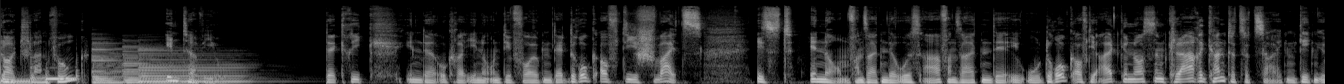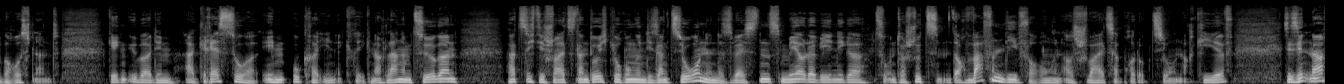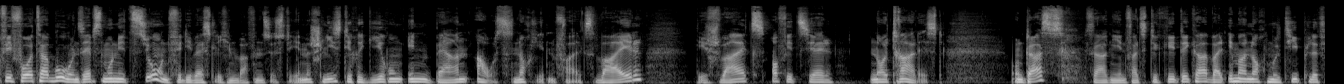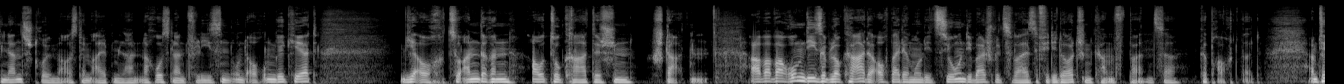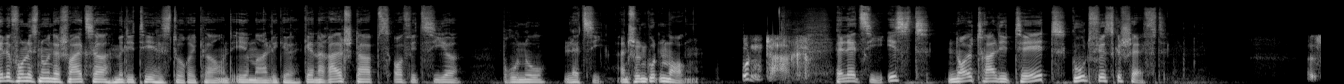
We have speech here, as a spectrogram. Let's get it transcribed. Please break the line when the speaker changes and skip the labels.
Deutschlandfunk Interview
der Krieg in der Ukraine und die Folgen. Der Druck auf die Schweiz ist enorm von Seiten der USA, von Seiten der EU. Druck auf die Eidgenossen, klare Kante zu zeigen gegenüber Russland, gegenüber dem Aggressor im Ukraine-Krieg. Nach langem Zögern hat sich die Schweiz dann durchgerungen, die Sanktionen des Westens mehr oder weniger zu unterstützen. Doch Waffenlieferungen aus Schweizer Produktion nach Kiew, sie sind nach wie vor tabu und selbst Munition für die westlichen Waffensysteme schließt die Regierung in Bern aus. Noch jedenfalls, weil die Schweiz offiziell neutral ist. Und das, sagen jedenfalls die Kritiker, weil immer noch multiple Finanzströme aus dem Alpenland nach Russland fließen und auch umgekehrt, wie auch zu anderen autokratischen Staaten. Aber warum diese Blockade auch bei der Munition, die beispielsweise für die deutschen Kampfpanzer gebraucht wird? Am Telefon ist nun der Schweizer Militärhistoriker und ehemalige Generalstabsoffizier Bruno Letzi. Einen schönen guten Morgen.
Guten Tag.
Herr Letzi, ist Neutralität gut fürs Geschäft?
